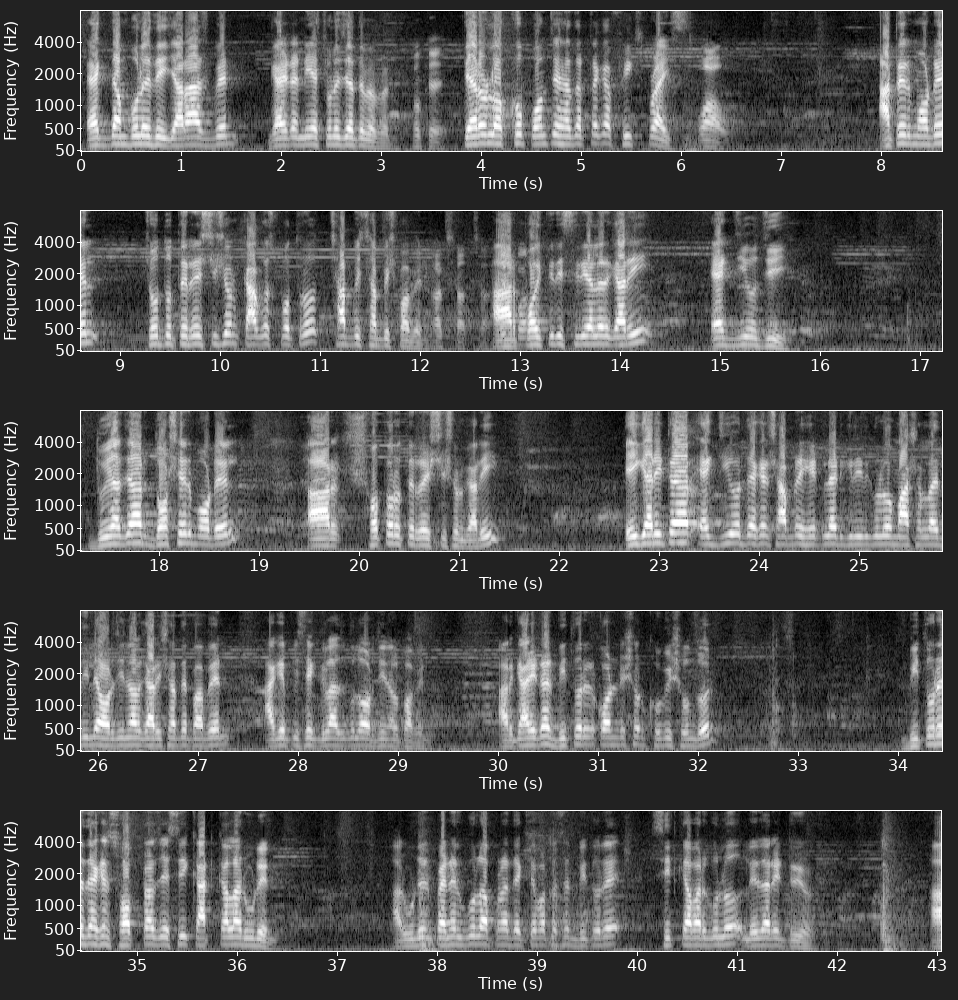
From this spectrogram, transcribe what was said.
একদম বলে দিই যারা আসবেন গাড়িটা নিয়ে চলে যেতে পারবেন। ওকে। তেরো লক্ষ পঞ্চাশ হাজার টাকা ফিক্সড প্রাইস ওয়াও। আটের মডেল চোদ্দোতে রেজিস্ট্রেশন কাগজপত্র ছাব্বিশ ছাব্বিশ পাবেন। আচ্ছা আচ্ছা। আর? পঁয়ত্রিশ সিরিয়ালের গাড়ি এক জিও জি দুই হাজার দশের মডেল আর সতেরোতে রেজিস্ট্রেশন গাড়ি। এই গাড়িটার এক জিও দেখেন সামনে হেডলাইট গ্রিলগুলো মাসাল্লাহ দিলে অরিজিনাল গাড়ির সাথে পাবেন। আগে পিছে গ্লাসগুলো অরিজিনাল পাবেন। আর গাড়িটার ভিতরের কন্ডিশন খুবই সুন্দর। ভিতরে দেখেন সফটার এসি কাঠকালার উডেন। আর উডেন প্যানেলগুলো আপনারা দেখতে পাচ্ছেন, ভিতরে সিট কাভারগুলো লেদার ইন্টেরিয়র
